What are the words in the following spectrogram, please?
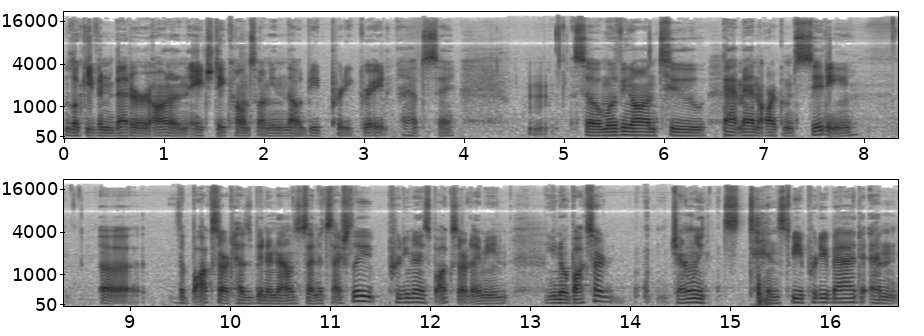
look even better on an HD console. I mean, that would be pretty great, I have to say. Hmm. So, moving on to Batman Arkham City, uh, the box art has been announced, and it's actually pretty nice box art. I mean, you know, box art generally tends to be pretty bad, and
